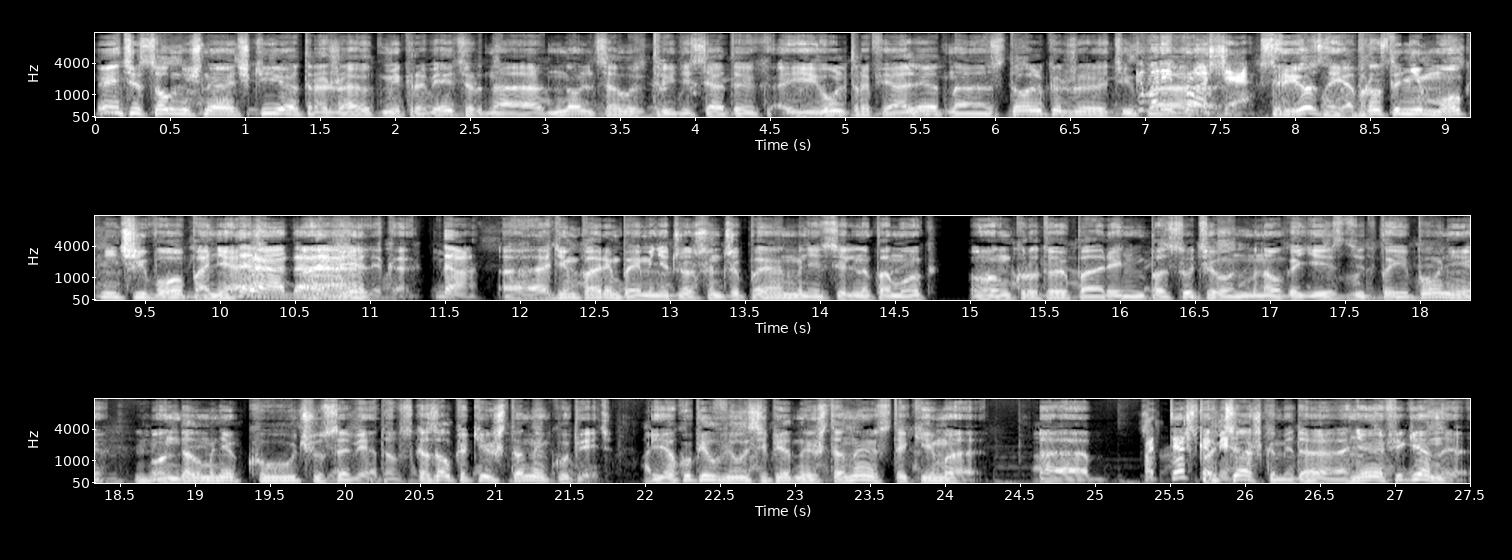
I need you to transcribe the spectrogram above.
эти солнечные очки отражают микроветер на 0,3 и ультрафиолет на столько же, типа... Говори проще. Серьезно, я просто не мог ничего понять Да, да. о великах. Да. А один парень по имени Джошин Джипен мне сильно помог. Он крутой парень. По сути, он много ездит по Японии. Он дал мне кучу советов. Сказал, какие штаны купить. Я купил велосипедные штаны с таким... а, а, с Подтяжками? подтяжками, да, они офигенные.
